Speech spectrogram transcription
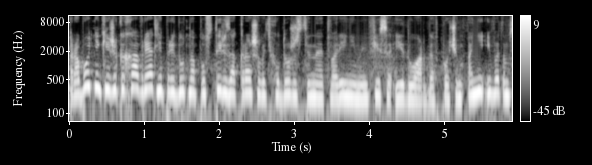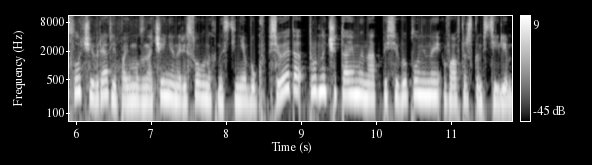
Работники ЖКХ вряд ли придут на пустырь закрашивать художественное творение Мемфиса и Эдуарда. Впрочем, они и в этом случае вряд ли поймут значение нарисованных на стене букв. Все это трудночитаемые надписи, выполненные в авторском стиле.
